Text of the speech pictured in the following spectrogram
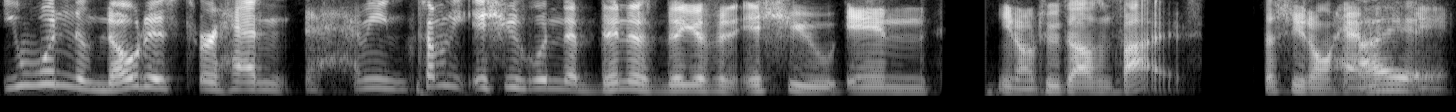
you wouldn't have noticed or hadn't. I mean, some of the issues wouldn't have been as big of an issue in you know 2005. Especially you don't have. I-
